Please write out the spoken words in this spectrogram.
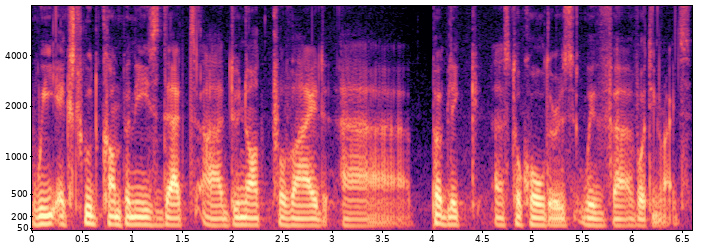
we exclude companies that uh, do not provide public uh, stockholders with uh, voting rights.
